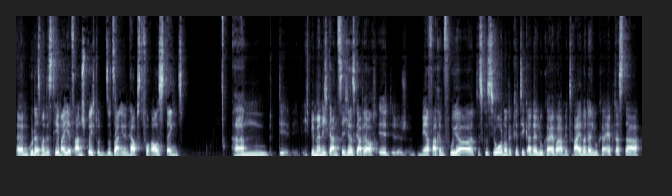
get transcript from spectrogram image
Ähm, gut, dass man das Thema jetzt anspricht und sozusagen in den Herbst vorausdenkt. Ähm, die, ich bin mir nicht ganz sicher, es gab ja auch äh, mehrfach im Frühjahr Diskussionen oder Kritik an der Luca-App oder Betreiber der Luca-App, dass da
